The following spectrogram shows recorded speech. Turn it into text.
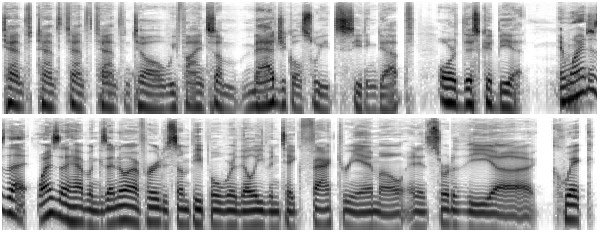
10th, 10th, 10th, 10th until we find some magical sweet seating depth or this could be it. And why does that why does that happen? Because I know I've heard of some people where they'll even take factory ammo, and it's sort of the uh, quick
